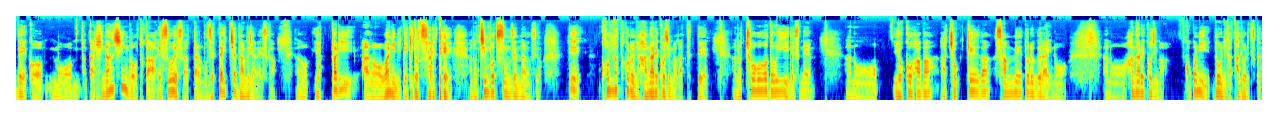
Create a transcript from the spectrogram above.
で、こう、もう、なんか避難信号とか SOS あったらもう絶対行っちゃダメじゃないですか。あの、やっぱり、あの、ワニに激突されて、あの、沈没寸前になるんですよ。で、こんなところに離れ小島がって言って、あの、ちょうどいいですね、あの、横幅あ、直径が3メートルぐらいの、あの、離れ小島。ここにどうにかたどり着く。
